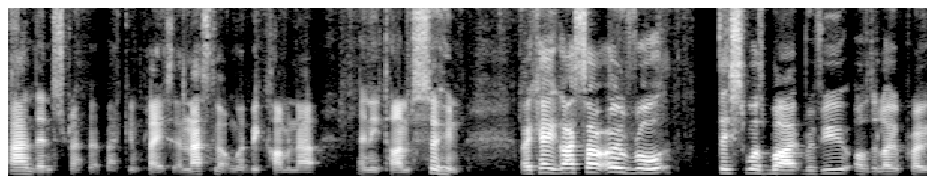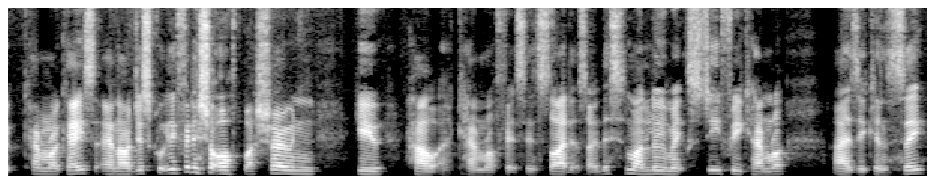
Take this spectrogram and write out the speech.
and then strap it back in place. And that's not going to be coming out anytime soon okay guys so overall this was my review of the Lowepro camera case and I'll just quickly finish it off by showing you how a camera fits inside it. So this is my Lumix G3 camera as you can see.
